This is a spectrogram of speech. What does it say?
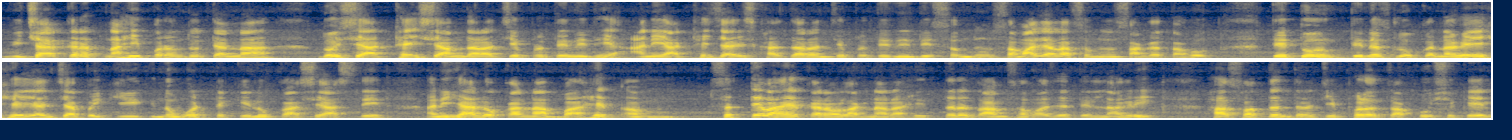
विचार करत नाही परंतु त्यांना दोनशे अठ्ठ्याऐंशी आमदाराचे प्रतिनिधी आणि अठ्ठेचाळीस खासदारांचे प्रतिनिधी समजून समाजाला समजून सांगत आहोत. ते दोन तीनच लोक नव्हे हे यांच्यापैकी नव्वद टक्के लोक असे असतील. आणि ह्या लोकांना बाहेर सत्तेबाहेर करावं लागणार आहे. तरच आम समाजातील नागरिक हा स्वातंत्र्याची फळं चाखू शकेल.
